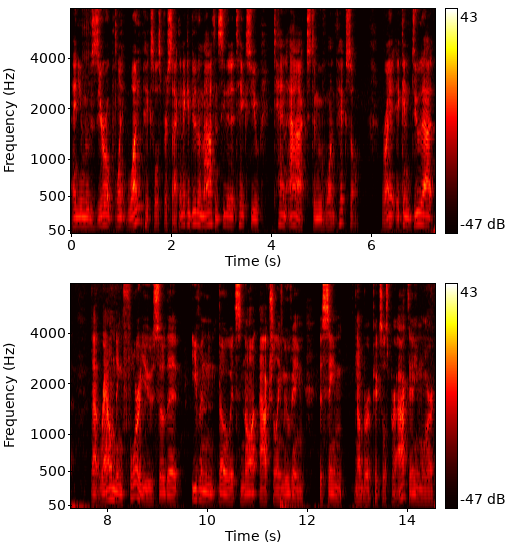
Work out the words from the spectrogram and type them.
and you move 0.1 pixels per second, it can do the math and see that it takes you 10 acts to move one pixel, right? It can do that, that rounding for you so that even though it's not actually moving the same number of pixels per act anymore,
